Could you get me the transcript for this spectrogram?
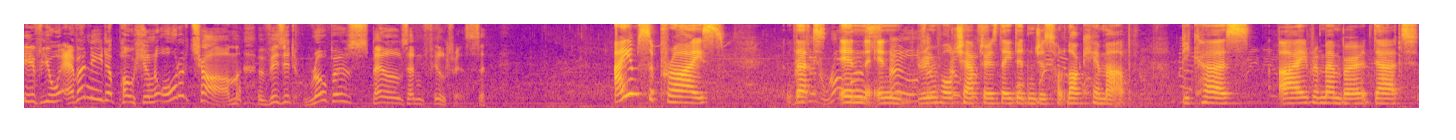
If you ever need a potion or a charm, visit Roper's Spells and Filtress. I am surprised that in in Dreamfall chapters they didn't just lock him up because I remember that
